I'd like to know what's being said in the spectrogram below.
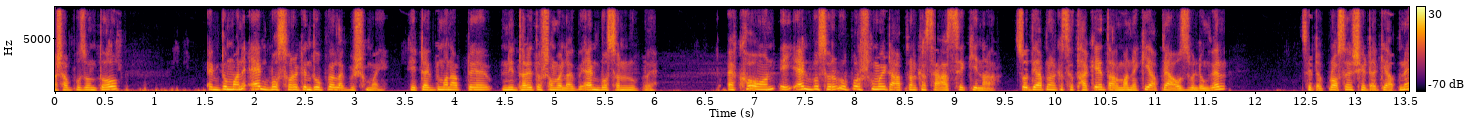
আসা পর্যন্ত একদম মানে এক বছরে কিন্তু উপরে লাগবে সময়। এটা মানে আপনি নির্ধারিত সময় লাগবে, এক বছরের উপরে। এখন এই এক বছরের উপর সময়টা আপনার কাছে আছে কি না? যদি আপনার কাছে থাকে, তার মানে কি আপনি হাউস বিল্ডিংয়ের যেটা প্রসেস সেটা কি আপনি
